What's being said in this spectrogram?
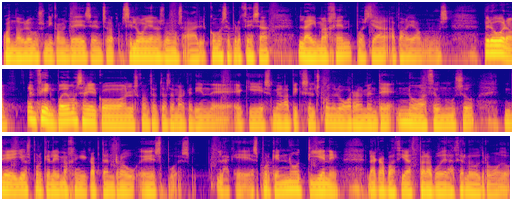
cuando hablamos únicamente del sensor. Si luego ya nos vamos al cómo se procesa la imagen, pues ya apagámonos. Pero bueno, en fin, podemos seguir con los conceptos de marketing de X megapíxeles cuando luego realmente no hace un uso de ellos porque la imagen que capta en RAW es pues la que es, porque no tiene la capacidad para poder hacerlo de otro modo.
